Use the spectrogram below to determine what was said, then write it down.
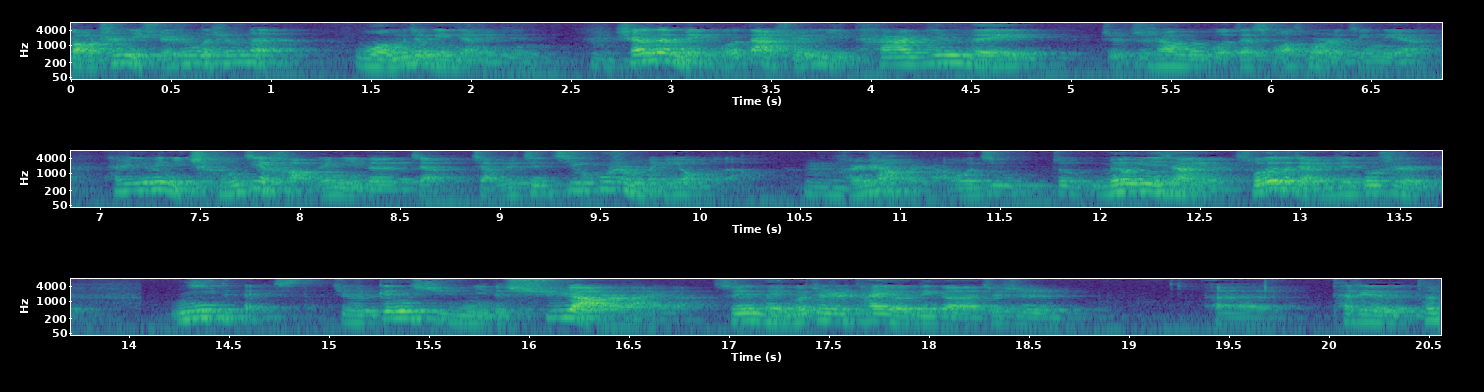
保持你学生的身份，我们就给你奖学金。嗯实际上，在美国大学里，它因为至至少我在 Swarthmore 的经历啊，它是因为你成绩好，给你的奖奖学金几乎是没有的，嗯，很少很少，我就就没有印象有所有的奖学金都是 need based，就是根据你的需要而来的。所以美国就是它有那个就是呃，它这个它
